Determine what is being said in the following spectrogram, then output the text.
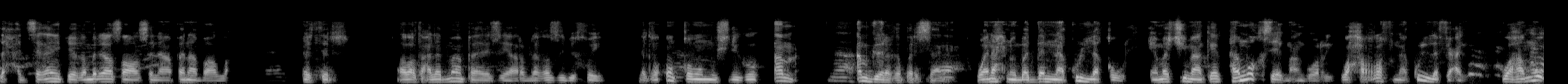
لحد سغاني بيغمبر الله صلى الله عليه وسلم. فنا الله. أرتر. الله تعالى ما بارز يا رب لغزي بخوي. لكن أنقم مشركو أم أم جورا برسانة. ونحن بدلنا كل قول. يعني ماشي ما كيف همو قسيك ما نقوري. وحرفنا كل فعل. وهمو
